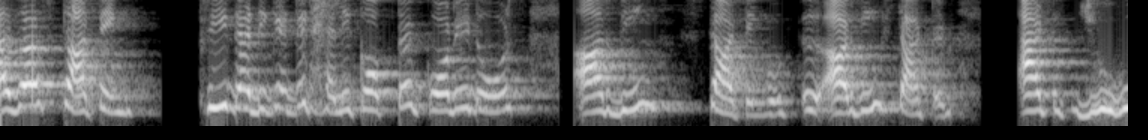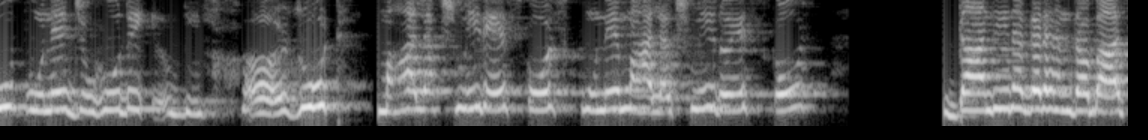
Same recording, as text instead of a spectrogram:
as a starting three dedicated helicopter corridors are being starting uh, are being started at Juhu Pune Juhu uh, route Mahalakshmi race course Pune Mahalakshmi race course Gandhinagar Ahmedabad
